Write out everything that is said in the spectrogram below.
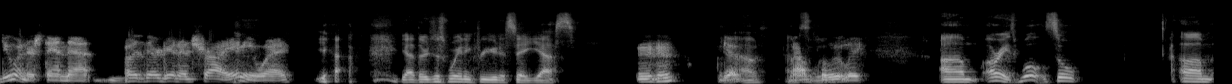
do understand that but they're gonna try anyway. Yeah yeah they're just waiting for you to say yes. Mm-hmm. Yep. yeah absolutely. absolutely. Um all right well so um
